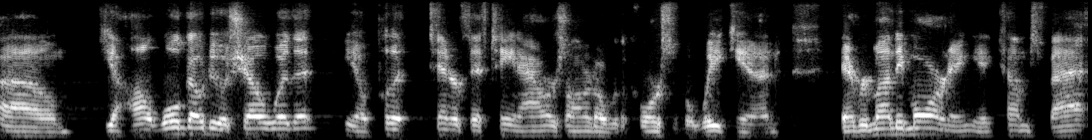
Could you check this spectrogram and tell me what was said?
um, yeah, I'll, we'll go do a show with it, you know, put 10 or 15 hours on it over the course of a weekend. Every Monday morning it comes back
